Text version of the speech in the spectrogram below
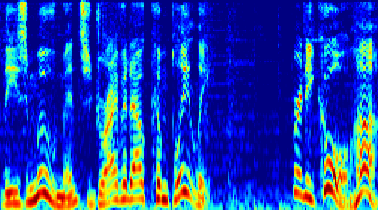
these movements drive it out completely. Pretty cool, huh?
